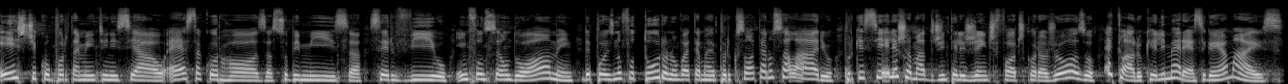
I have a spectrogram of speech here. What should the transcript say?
este comportamento inicial, esta cor rosa, submissa, servil, em função do homem, depois no futuro não vai ter uma repercussão até no salário. Porque se ele é chamado de inteligente, forte, corajoso, é claro que ele merece ganhar mais.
